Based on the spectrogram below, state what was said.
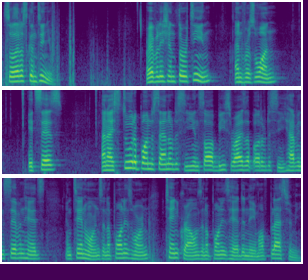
So let us continue. Revelation 13 and verse 1, it says, And I stood upon the sand of the sea and saw a beast rise up out of the sea, having seven heads and ten horns, and upon his horn ten crowns, and upon his head the name of blasphemy.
